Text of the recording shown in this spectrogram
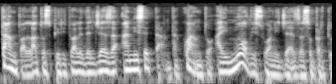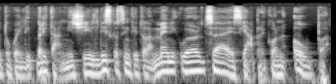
tanto al lato spirituale del jazz anni 70 quanto ai nuovi suoni jazz, soprattutto quelli britannici. Il disco si intitola Many Words e si apre con Hope.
